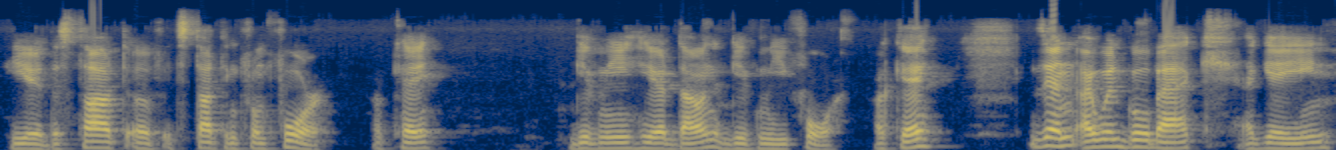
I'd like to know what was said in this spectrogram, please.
Here the start of it's starting from four okay? Give me here down give me four okay? Then I will go back again.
